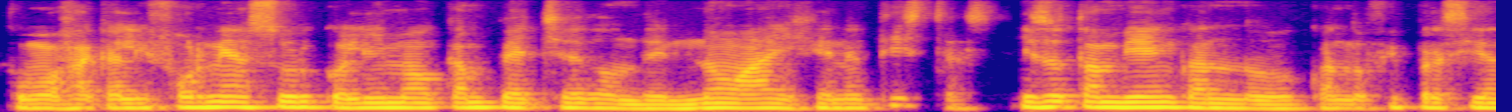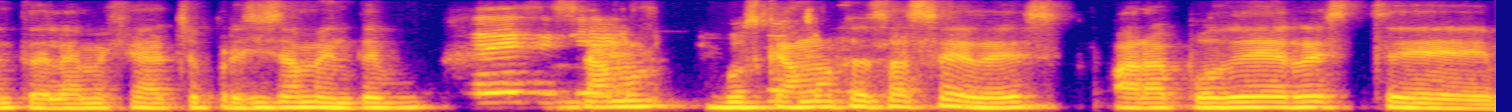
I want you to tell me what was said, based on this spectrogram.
como Baja California Sur, Colima o Campeche, donde no hay genetistas. Y eso también cuando, cuando fui presidente de la MGH, precisamente buscamos, buscamos esas sedes para poder este,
